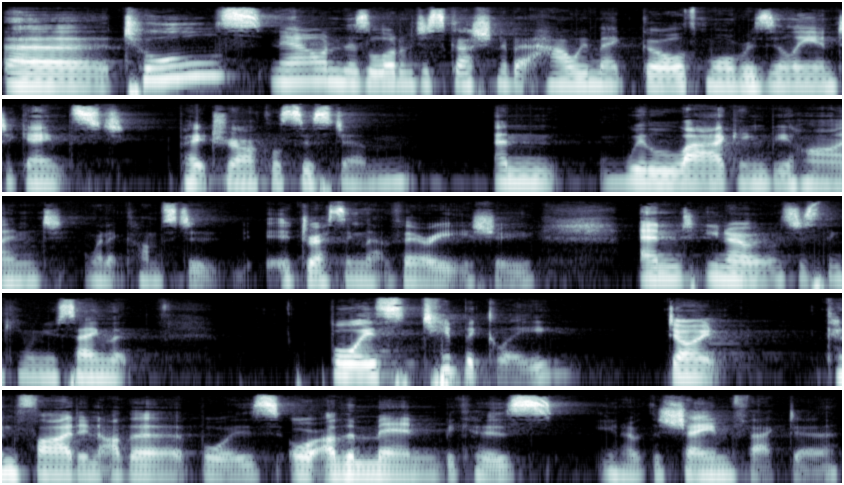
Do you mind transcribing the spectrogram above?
uh, tools now, and there's a lot of discussion about how we make girls more resilient against patriarchal system. And we're lagging behind when it comes to addressing that very issue. And you know, I was just thinking when you're saying that boys typically don't confide in other boys or other men because you know the shame factor.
